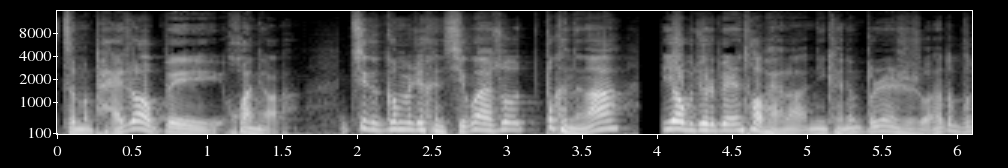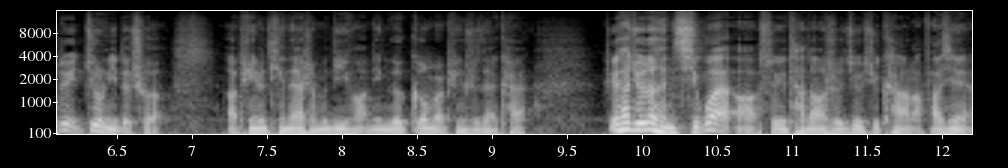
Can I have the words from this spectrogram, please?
怎么牌照被换掉了？这个哥们儿就很奇怪，说不可能啊，要不就是被人套牌了，你可能不认识，说他都不对，就是你的车啊，平时停在什么地方，你那个哥们儿平时在开，所以他觉得很奇怪啊，所以他当时就去看了，发现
